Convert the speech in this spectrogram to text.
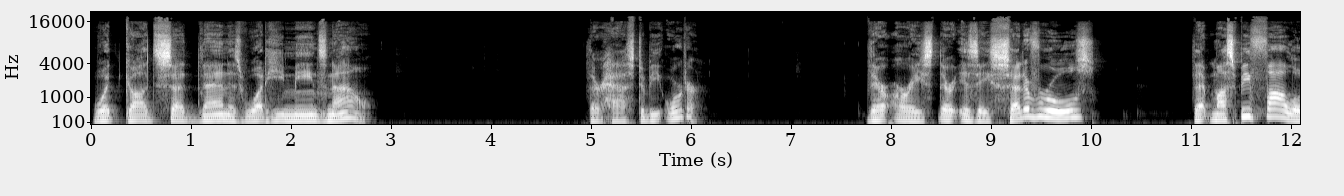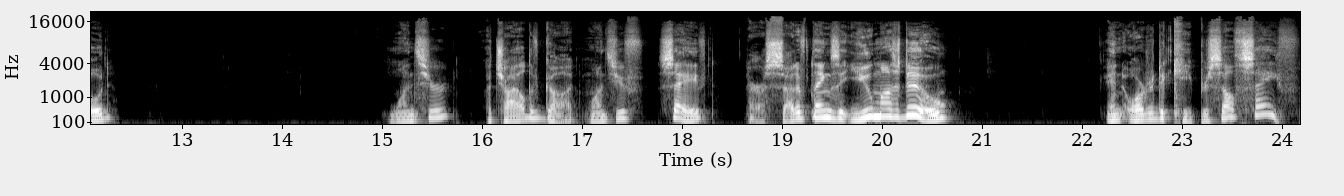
What God said then is what he means now. there has to be order. There, are a, there is a set of rules that must be followed once you're a child of God, once you've saved, there are a set of things that you must do in order to keep yourself safe.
